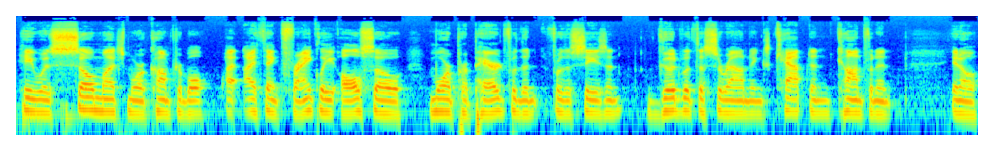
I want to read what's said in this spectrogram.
he was so much more comfortable. I, I think, frankly, also more prepared for the for the season. Good with the surroundings, captain, confident. You know,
